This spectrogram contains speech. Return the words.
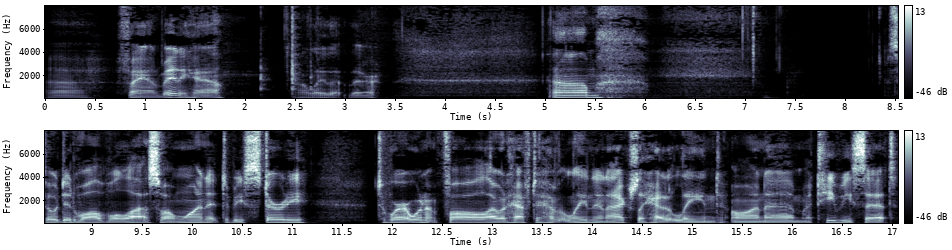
uh, fan. But anyhow, I'll lay that there. Um, so it did wobble a lot, so I wanted it to be sturdy to where it wouldn't fall. I would have to have it leaned, and I actually had it leaned on uh, my TV set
